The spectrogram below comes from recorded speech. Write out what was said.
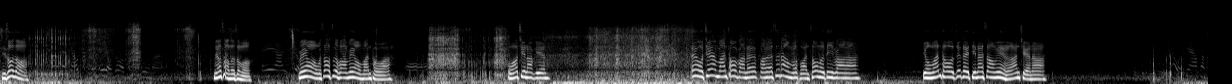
你说什么？苗场的什么？没有，我上次滑没有馒头啊。我要去那边。哎、我觉得馒头反而反而是让我们缓冲的地方啊。有馒头就可以停在上面，很安全啊。那我现在要干嘛？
